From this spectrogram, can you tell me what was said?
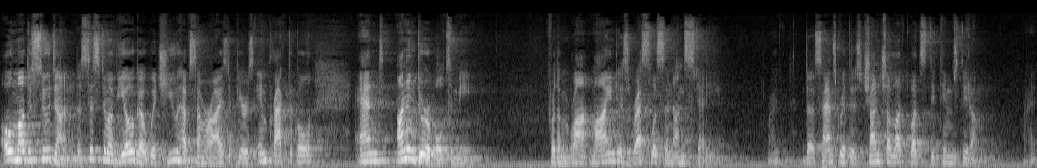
O Madhusudan, the system of yoga which you have summarized appears impractical and unendurable to me, for the mind is restless and unsteady. Right? The Sanskrit is chanchalatvat sthitim sthiram. Right?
